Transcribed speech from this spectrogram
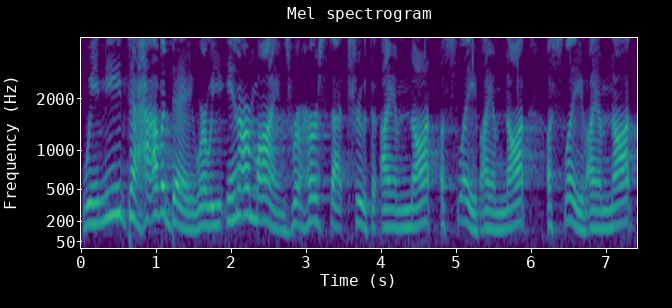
We need to have a day where we, in our minds, rehearse that truth that I am not a slave. I am not a slave. I am not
